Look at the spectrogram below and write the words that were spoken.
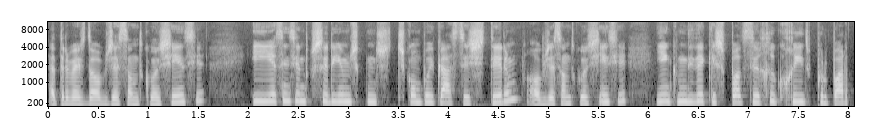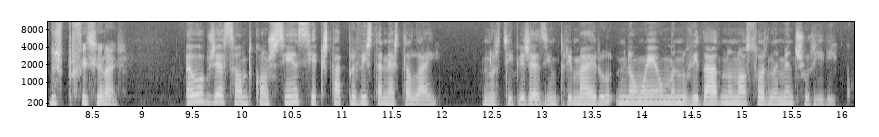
através da objeção de consciência, e assim sendo gostaríamos que nos descomplicasse este termo, a objeção de consciência, e em que medida é que isto pode ser recorrido por parte dos profissionais. A objeção de consciência que está prevista nesta lei, no artigo 21º, não é uma novidade no nosso ordenamento jurídico.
